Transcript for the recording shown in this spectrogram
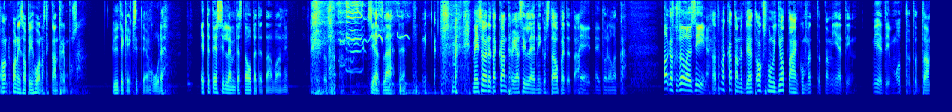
Fon, foni sopii huonosti countrymusaan. Kyllä te keksitte jonkun uuden. Ette tee silleen, mitä sitä opetetaan vaan, niin tota, sieltä lähtee. Me, me ei soideta countrya silleen, niin kuin sitä opetetaan. Ei, ei todellakaan. Alkaisiko se olla jo siinä? Ota mä katon nyt vielä, että onko mulla jotain, kun mä tota mietin, mietin, mutta tota...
